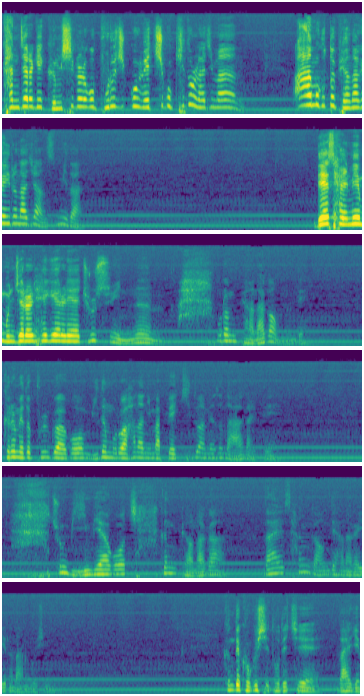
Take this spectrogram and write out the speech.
간절하게 금식을 하고 부르짖고 외치고 기도를 하지만 아무것도 변화가 일어나지 않습니다. 내 삶의 문제를 해결해 줄 수 있는 아무런 변화가 없는데 그럼에도 불구하고 믿음으로 하나님 앞에 기도하면서 나아갈 때 아주 미미하고 작은 변화가 나의 삶 가운데 하나가 일어나는 것입니다. 근데 그것이 도대체 나에게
